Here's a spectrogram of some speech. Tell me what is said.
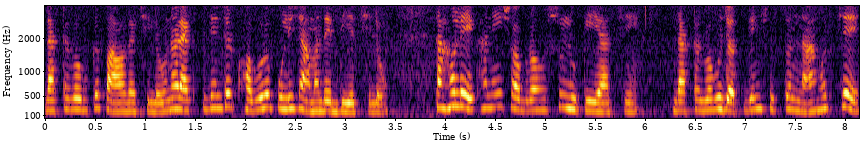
ডাক্তারবাবুকে পাওয়া গেছিল। ওনার অ্যাক্সিডেন্টের খবরও পুলিশ আমাদের দিয়েছিল। তাহলে এখানেই সব রহস্য লুকিয়ে আছে। ডাক্তারবাবু যতদিন সুস্থ না হচ্ছে,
